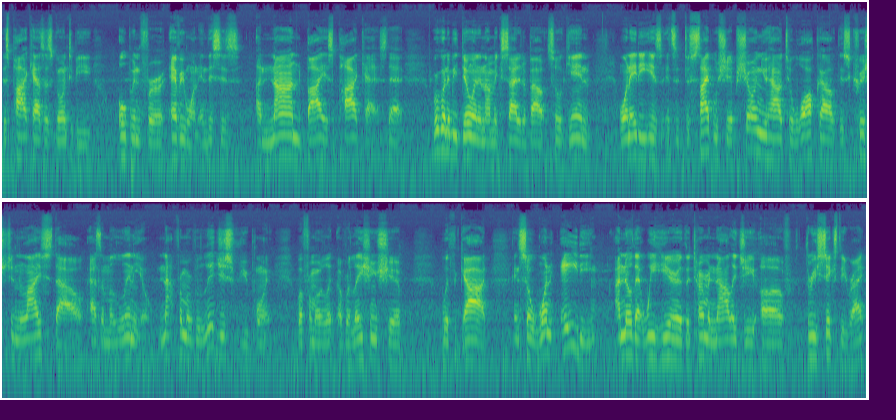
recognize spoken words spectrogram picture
this podcast is going to be open for everyone, and this is a non-biased podcast that we're going to be doing, and I'm excited about. So again. 180 is it's a discipleship showing you how to walk out this Christian lifestyle as a millennial, not from a religious viewpoint, but from a, a relationship with God. And so 180, I know that we hear the terminology of 360, right?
